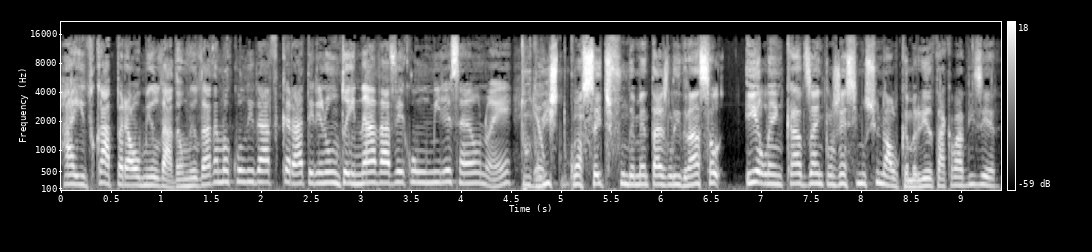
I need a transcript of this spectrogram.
ah, educar para a humildade. A humildade é uma qualidade de caráter e não tem nada a ver com humilhação, não é? Tudo é isto, conceitos fundamentais de liderança elencados à inteligência emocional, o que a Margarida está a acabar de dizer.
